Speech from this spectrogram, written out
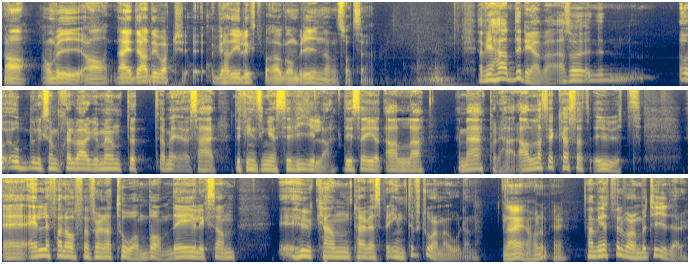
Ja, om vi, ja, nej, det hade ju varit, vi hade ju lyft på ögonbrynen så att säga. Ja, vi hade det va? Alltså, och, och liksom själva argumentet, ja, men, så här, det finns inga civila. Det säger att alla är med på det här. Alla ska kastas ut. Eh, eller falla offer för en atombomb. Det är ju liksom, hur kan Per Westberg inte förstå de här orden? Nej, jag håller med dig. Han vet väl vad de betyder.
